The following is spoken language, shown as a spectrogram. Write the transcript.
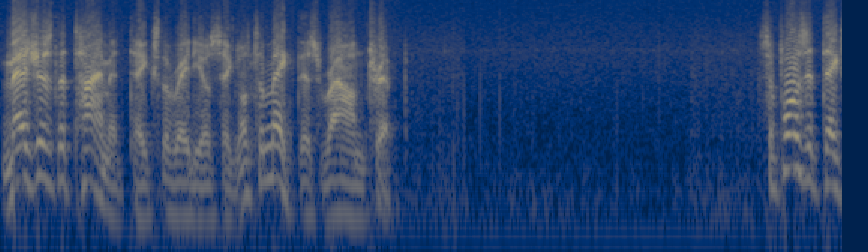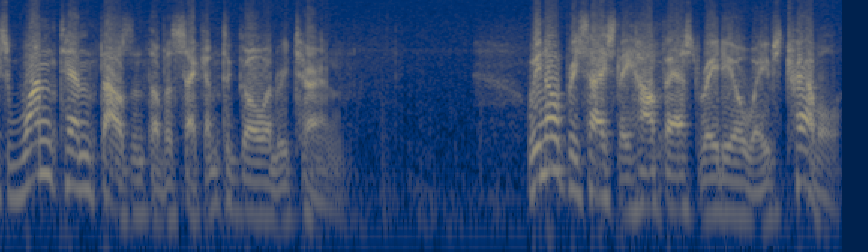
measures the time it takes the radio signal to make this round trip. Suppose it takes one ten-thousandth of a second to go and return. We know precisely how fast radio waves travel.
